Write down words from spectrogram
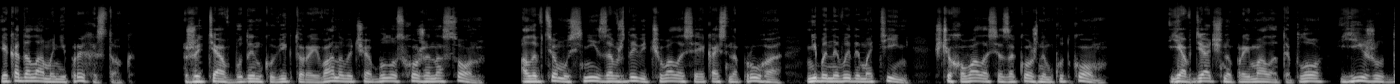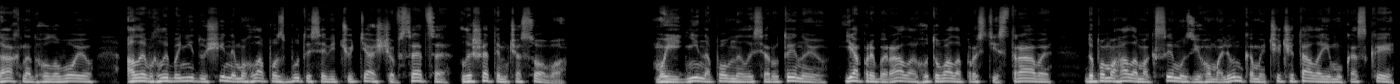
яка дала мені прихисток. Життя в будинку Віктора Івановича було схоже на сон, але в цьому сні завжди відчувалася якась напруга, ніби невидима тінь, що ховалася за кожним кутком. Я вдячно приймала тепло, їжу, дах над головою, але в глибині душі не могла позбутися відчуття, що все це лише тимчасово. Мої дні наповнилися рутиною, я прибирала, готувала прості страви, допомагала Максиму з його малюнками чи читала йому казки.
